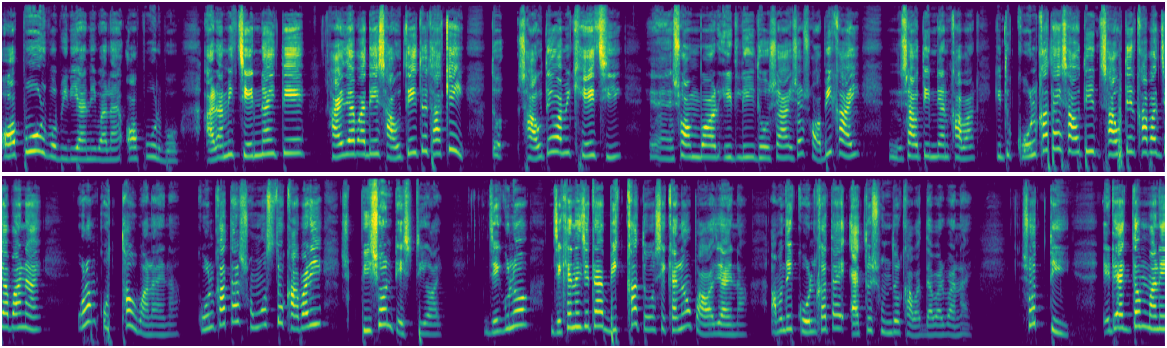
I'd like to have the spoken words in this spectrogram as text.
অপূর্ব বিরিয়ানি বানায়, অপূর্ব। আর আমি চেন্নাইতে, হায়দ্রাবাদে, সাউথেই তো থাকি তো সাউথেও আমি খেয়েছি সম্বর, ইডলি, ধোসা, এসব সবই খাই সাউথ ইন্ডিয়ান খাবার। কিন্তু কলকাতায় সাউথ সাউথের খাবার যা বানায়, ওরম কোথাও বানায় না। কলকাতার সমস্ত খাবারই ভীষণ টেস্টি হয়। যেগুলো, যেখানে যেটা বিখ্যাত, সেখানেও পাওয়া যায় না। আমাদের কলকাতায় এত সুন্দর খাবার দাবার বানায়। সত্যি, এটা একদম মানে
